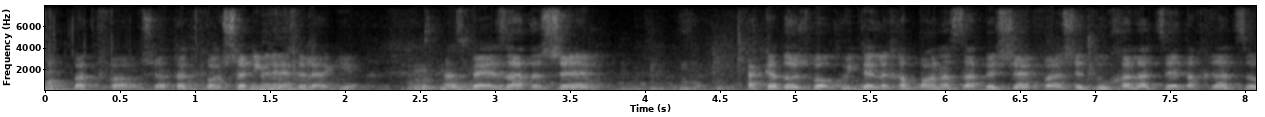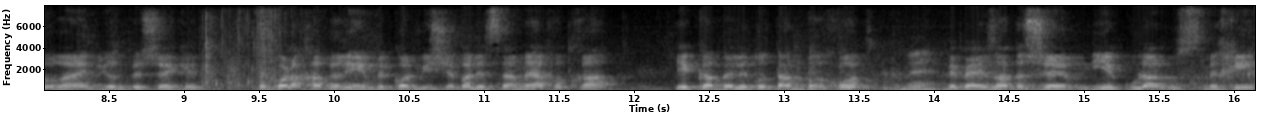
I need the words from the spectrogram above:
בכפר, שאתה כבר שנים רוצה להגיע. אז בעזרת השם, הקדוש ברוך הוא ייתן לך פרנסה בשפע, שתוכל לצאת אחרי הצהריים להיות בשקט. וכל החברים וכל מי שבא לשמח אותך, יקבל את אותן ברכות, ובעזרת השם נהיה כולנו שמחים,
